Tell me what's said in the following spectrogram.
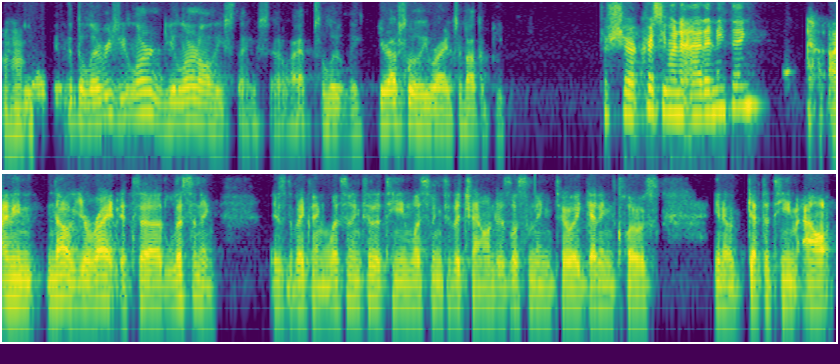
Mhm. you know, get the deliveries, you learn you learn all these things. So absolutely, you're absolutely right. It's about the people. For sure. Chris, you want to add anything? I mean, no, you're right. It's uh, listening is the big thing. Listening to the team, listening to the challenges, listening to it, getting close. You know, get the team out,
